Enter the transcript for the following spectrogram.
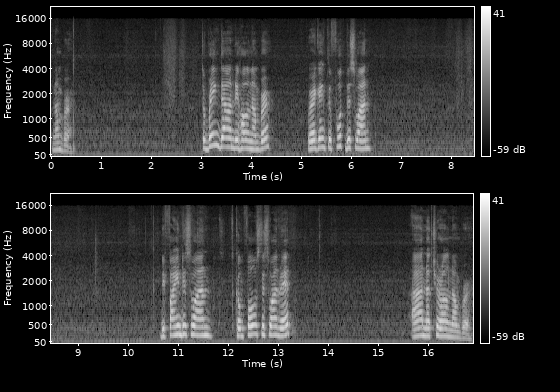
number. To bring down the whole number, we're going to put this one, define this one, compose this one with a natural number.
